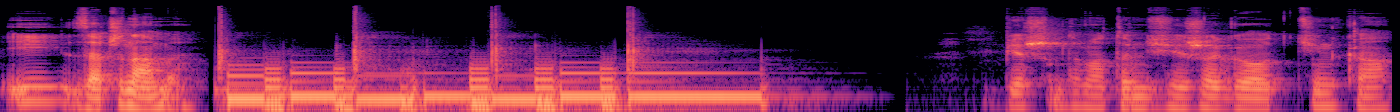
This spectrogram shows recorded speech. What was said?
i zaczynamy. Pierwszym tematem dzisiejszego odcinka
